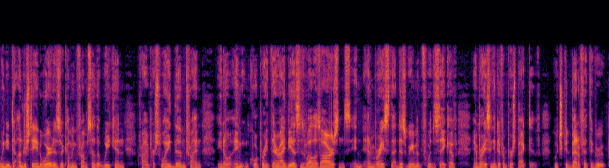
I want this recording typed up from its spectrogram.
we need to understand where it is they're coming from so that we can try and persuade them, try and, you know, incorporate their ideas as well as ours and, and, embrace that disagreement for the sake of embracing a different perspective, which could benefit the group.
